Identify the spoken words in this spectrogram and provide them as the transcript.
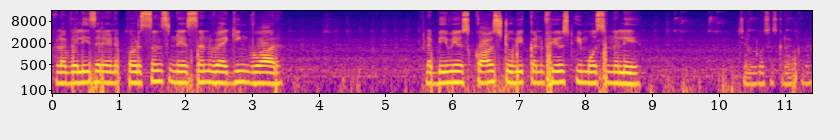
मतलब belligerent and person nation waging war मतलब bemuse cause to be confuse emotionally channel को सब्सक्राइब करें।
